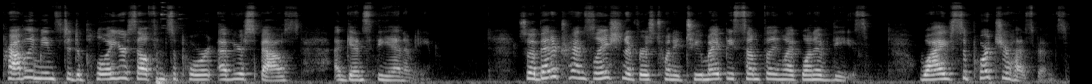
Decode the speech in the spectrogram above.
probably means to deploy yourself in support of your spouse against the enemy. So, a better translation of verse 22 might be something like one of these Wives, support your husbands.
